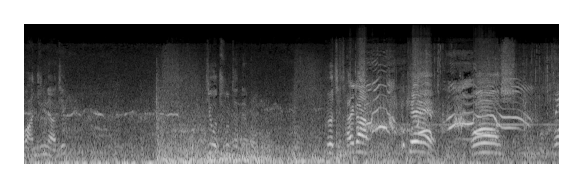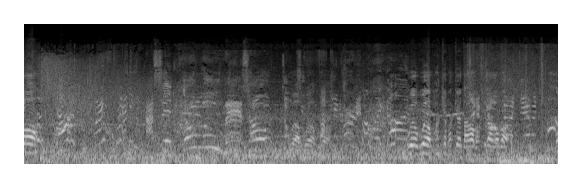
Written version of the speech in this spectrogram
어, 안 죽네, 아직? 곧 죽을 텐데, 뭐. 그렇지, 잘 가! 오케이! 어, 씨. 어, Doug, where's Teddy? I said don't move, asshole. Don't 뭐야, you 뭐야, 뭐야. fucking hurt him. Oh my god. 뭐야 뭐야 밖에 밖에 나가 밖에 나가봐 God damn it. 어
